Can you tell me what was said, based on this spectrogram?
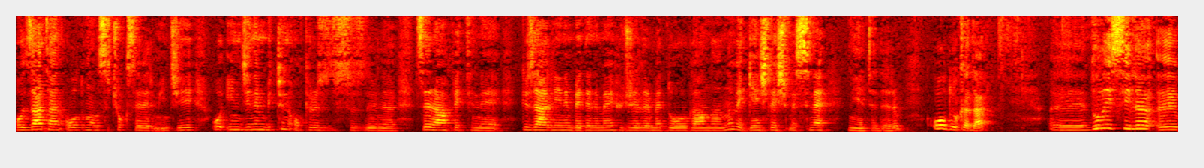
o zaten oldum olası çok severim inciyi, o incinin bütün o pürüzsüzlüğünü, zerafetini, güzelliğinin bedenime, hücrelerime doğurganlığını ve gençleşmesine niyet ederim. Olduğu kadar. Ee, dolayısıyla e,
